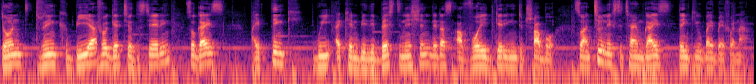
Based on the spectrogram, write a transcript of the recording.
don't drink beer before get to the steering. So, guys, I think we I can be the best nation. Let us avoid getting into trouble. So until next time, guys, thank you. Bye bye for now.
